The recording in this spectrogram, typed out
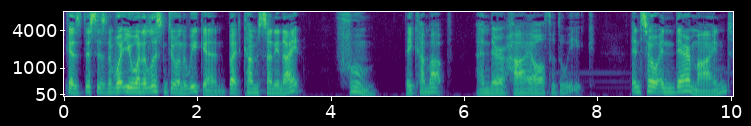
because this isn't what you want to listen to on the weekend. But come Sunday night, boom, they come up and they're high all through the week. And so, in their mind,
